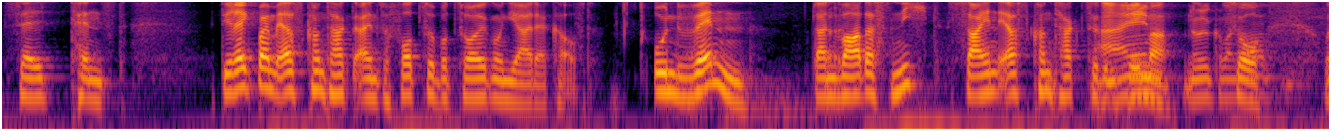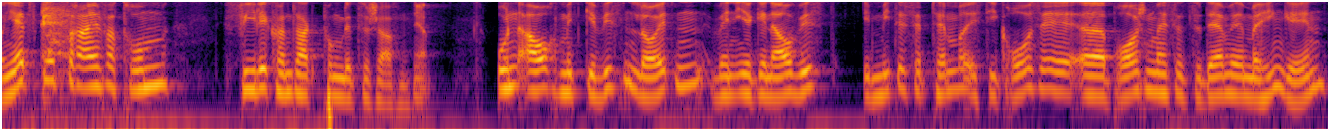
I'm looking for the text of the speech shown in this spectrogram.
seltenst, direkt beim Erstkontakt einen sofort zu überzeugen und ja, der kauft. Und wenn, dann war das nicht sein Erstkontakt zu dem Nein, Thema. 0,0. So. Und jetzt geht es doch einfach darum, viele Kontaktpunkte zu schaffen. Ja. Und auch mit gewissen Leuten, wenn ihr genau wisst, im Mitte September ist die große äh, Branchenmesse, zu der wir immer hingehen.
